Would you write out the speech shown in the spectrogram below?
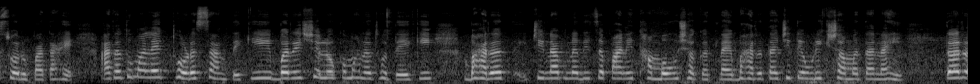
स्वरूपात आहे. आता तुम्हाला एक थोडंच सांगते की बरेचसे लोक म्हणत होते की भारत चिनाब नदीचं पाणी थांबवू शकत नाही भारताची तेवढी क्षमता नाही. तर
